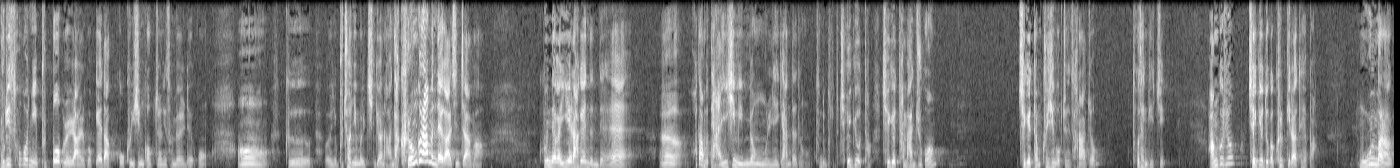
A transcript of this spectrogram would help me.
우리 소원이 불법을 알고 깨닫고 근심 걱정이 소멸되고 어 그 부처님을 챙겨놔 나 그런 걸 하면 내가 진짜 아마 그건 내가 이해를 하겠는데 어, 허다못해 안심 인명을 얘기한다든 근데 무슨 제교탐 제교탐 안 죽어? 제교탐 근심 걱정이 사라져? 더 생기지? 안? 제교 누가 긁기라도 해봐 뭐 얼마나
